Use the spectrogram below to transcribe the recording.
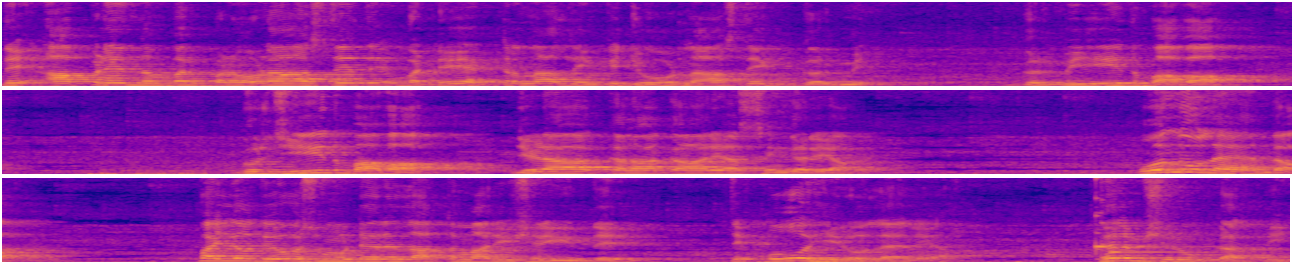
ਤੇ ਆਪਣੇ ਨੰਬਰ ਬਣਾਉਣ ਵਾਸਤੇ ਤੇ ਵੱਡੇ ਐਕਟਰ ਨਾਲ ਲਿੰਕ ਜੋੜਨ ਵਾਸਤੇ ਗੁਰਮੀ, ਗੁਰਮੀਤ ਬਾਵਾ। ਗੁਰਜੀਤ ਬਾਵਾ, ਜਿਹੜਾ ਕਲਾਕਾਰ ਆ, ਸਿੰਗਰ ਆ। ਉਹਨੂੰ ਲੈ ਆਂਦਾ। ਪਹਿਲੋਂ ਦੇ ਉਸ ਮੁੰਡੇ ਦੇ ਲੱਤ ਮਾਰੀ ਸ਼ਰੀਰ ਦੇ ਤੇ ਉਹ ਹੀਰੋ ਲੈ ਲਿਆ। ਫਿਲਮ ਸ਼ੁਰੂ ਕਰਤੀ।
